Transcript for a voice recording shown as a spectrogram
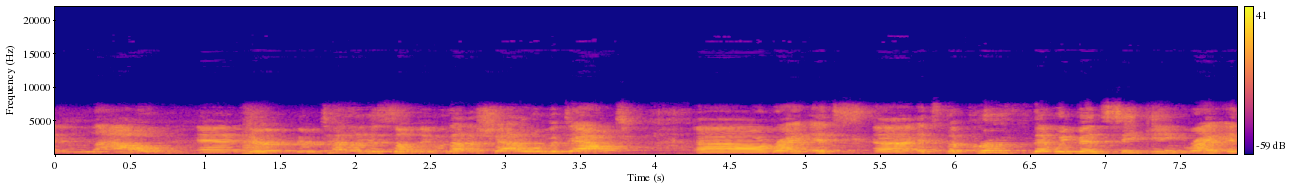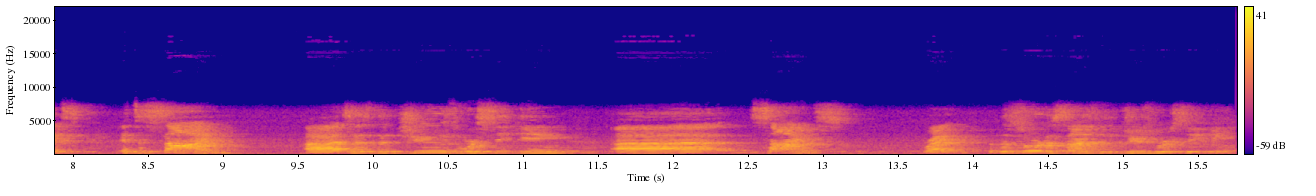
and loud, and they're they're telling us something without a shadow of a doubt. Uh, right? It's uh, it's the proof that we've been seeking. Right? It's it's a sign. Uh, it says the Jews were seeking uh, signs. Right? But the sort of signs that the Jews were seeking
